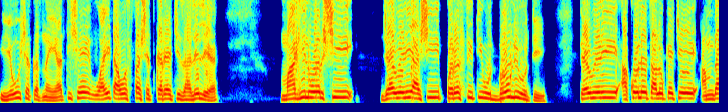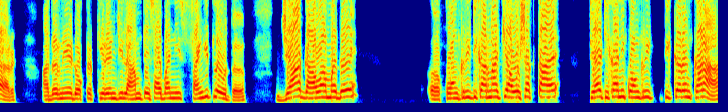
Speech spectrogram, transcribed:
येऊ शकत नाही. अतिशय वाईट अवस्था शेतकऱ्याची झालेली आहे. मागील वर्षी ज्यावेळी अशी परिस्थिती उद्भवली होती त्यावेळी अकोले तालुक्याचे आमदार आदरणीय डॉक्टर किरणजी लहामटे साहेबांनी सांगितलं होतं ज्या गावामध्ये कॉन्क्रिटीकरणाची आवश्यकता आहे त्या ठिकाणी कॉन्क्रिटीकरण करा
